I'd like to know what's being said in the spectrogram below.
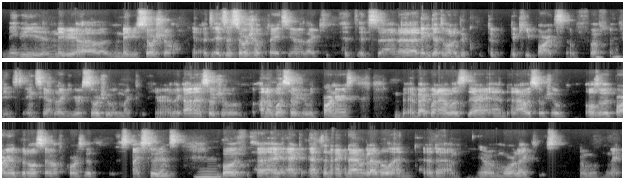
maybe maybe uh, maybe social. You know, it's, it's a social place. You know, like it, it's uh, and I think that's one of the the, the key parts of, of, mm-hmm. of INSEAD. Like you're social with my you're like Anna social. Anna was social with partners back when I was there, and and I was social also with partners, but also of course with my students, mm. both uh, at, an academic level and at um, you know more like like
